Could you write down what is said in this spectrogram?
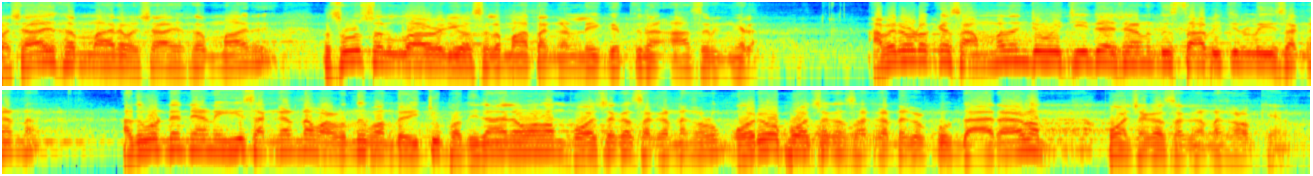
വശായഹന്മാരെ വശായഹന്മാർ റസൂൽ സല്ലല്ലാഹു അലൈഹി വസല്ലമ തങ്ങളിലേക്ക് എത്തുന്ന ആ ശൃംഖല. അവരോടൊക്കെ സമ്മതം ചോദിച്ചതിന് ശേഷമാണ് ഇത് സ്ഥാപിച്ചിട്ടുള്ള ഈ സംഘടന. അതുകൊണ്ട് തന്നെയാണ് ഈ സംഘടന വളർന്ന് പന്തലിച്ചു. പതിനാലോളം പോഷക സംഘടനകളും ഓരോ പോഷക സംഘടനകൾക്കും ധാരാളം പോഷക സംഘടനകളൊക്കെയാണ്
